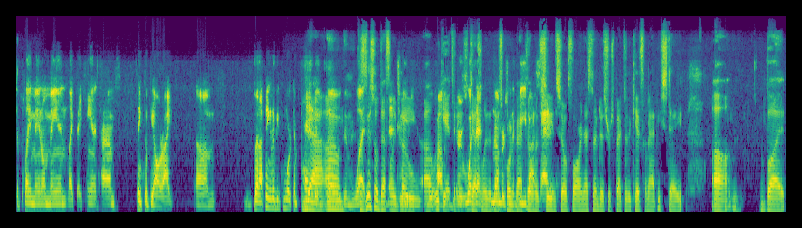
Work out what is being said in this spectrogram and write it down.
to play man on man like they can at times, I think they'll be all right. Um, but I think it'll be more competitive yeah. though Um, than what this will definitely be uh, Luke Anthony is definitely the best quarterback they'll have seen so far, and that's no disrespect to the kid from Appy State. Um, but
